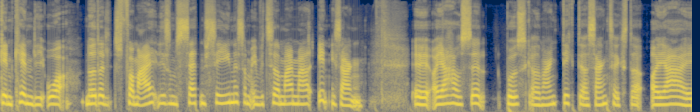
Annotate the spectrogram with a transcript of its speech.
genkendelige ord. Noget, der for mig ligesom satte en scene, som inviterede mig meget ind i sangen. Øh, og jeg har jo selv både skrevet mange digte og sangtekster, og jeg,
